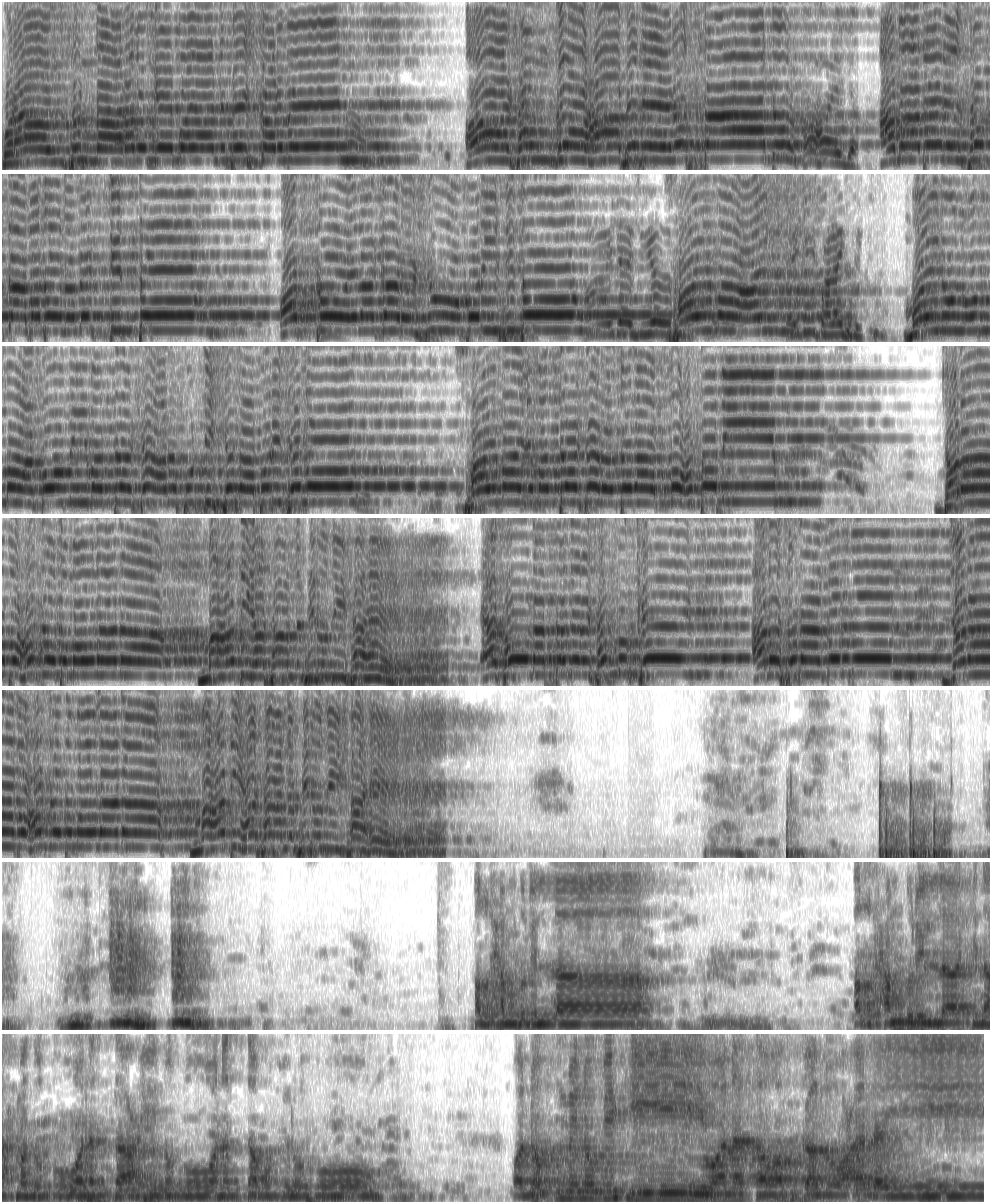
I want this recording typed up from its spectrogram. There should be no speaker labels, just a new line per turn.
কোরআন সুন্নার আলোকে বয়ান পেশ করবেন। অসংখ্য মাহাদি হাসান ফিরুদি সাহেব
الحمد لله الحمد لله نحمده ونستعينه ونستغفره ونؤمن به ونتوكل عليه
